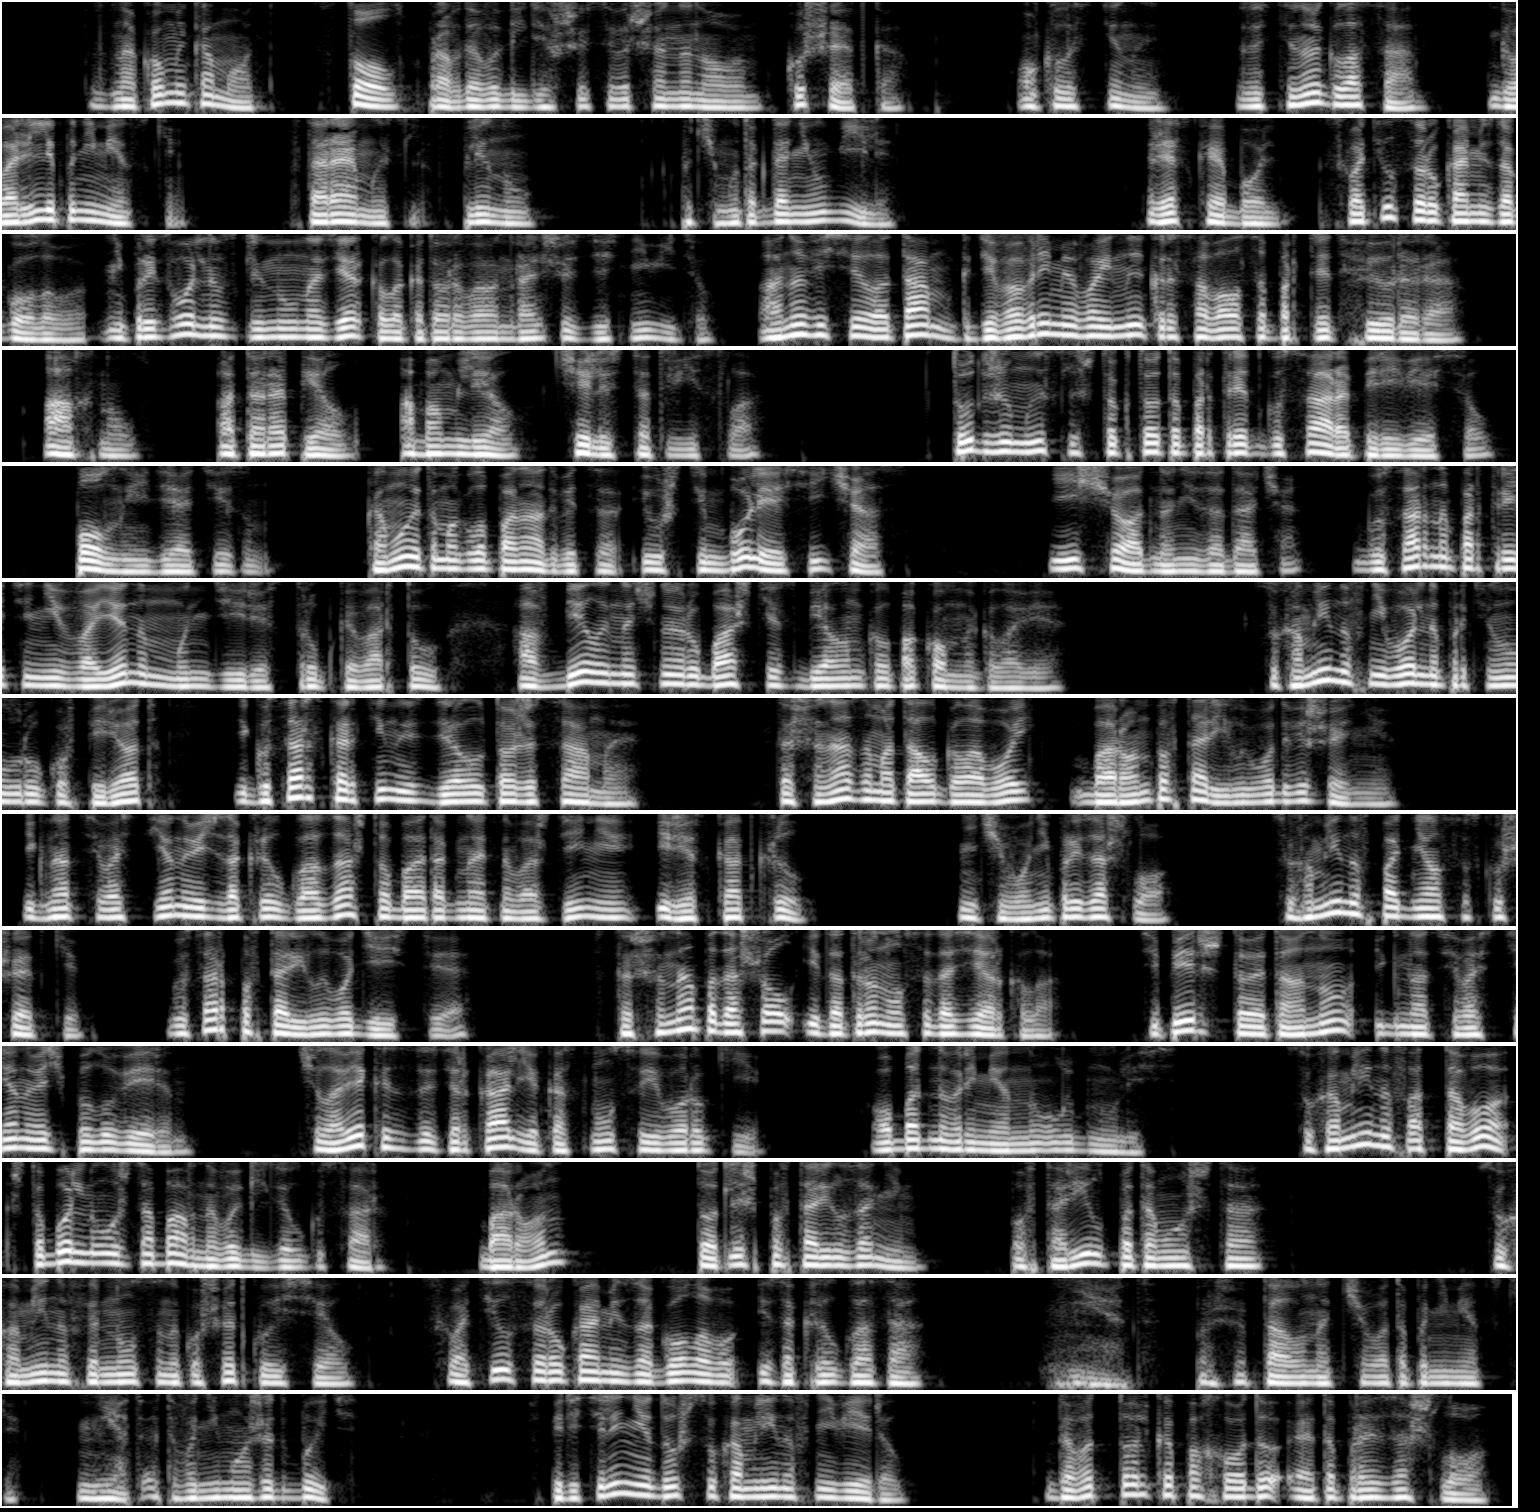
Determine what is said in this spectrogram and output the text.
Знакомый комод. Стол, правда выглядевший совершенно новым. Кушетка. Около стены. За стеной голоса. Говорили по-немецки. Вторая мысль. В плену. Почему тогда не убили? Резкая боль. Схватился руками за голову. Непроизвольно взглянул на зеркало, которого он раньше здесь не видел. Оно висело там, где во время войны красовался портрет фюрера. Ахнул, оторопел, обомлел, челюсть отвисла. Тут же мысль, что кто-то портрет гусара перевесил. Полный идиотизм. Кому это могло понадобиться, и уж тем более сейчас? И еще одна незадача. Гусар на портрете не в военном мундире с трубкой во рту, а в белой ночной рубашке с белым колпаком на голове. Сухомлинов невольно протянул руку вперед, и гусар с картины сделал то же самое. Старшина замотал головой, барон повторил его движение. Игнат Севастьянович закрыл глаза, чтобы отогнать наваждение, и резко открыл. Ничего не произошло. Сухомлинов поднялся с кушетки. Гусар повторил его действия. Старшина подошел и дотронулся до зеркала. Теперь, что это оно, Игнат Севастьянович был уверен. Человек из-за зеркалья коснулся его руки. Оба одновременно улыбнулись. Сухомлинов от того, что больно уж забавно выглядел гусар. «Барон?» Тот лишь повторил за ним. Повторил, потому что... Сухомлинов вернулся на кушетку и сел. Схватился руками за голову и закрыл глаза. «Нет», — прошептал он от чего-то по-немецки. «Нет, этого не может быть». В переселение душ Сухомлинов не верил. Да вот только, походу, это произошло.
